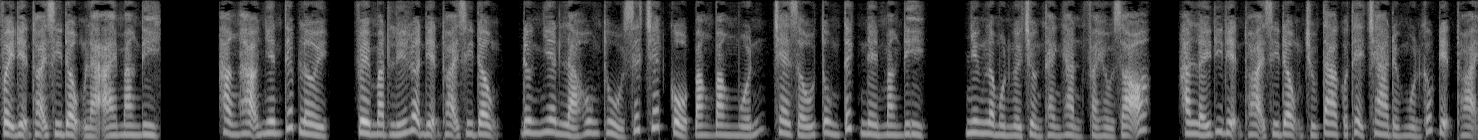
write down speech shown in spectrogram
vậy điện thoại di động là ai mang đi? Hằng hạo nhiên tiếp lời về mặt lý luận điện thoại di động, đương nhiên là hung thủ giết chết cổ băng băng muốn che giấu tung tích nên mang đi. Nhưng là một người trưởng thành hẳn phải hiểu rõ, hắn lấy đi điện thoại di động chúng ta có thể tra được nguồn gốc điện thoại.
